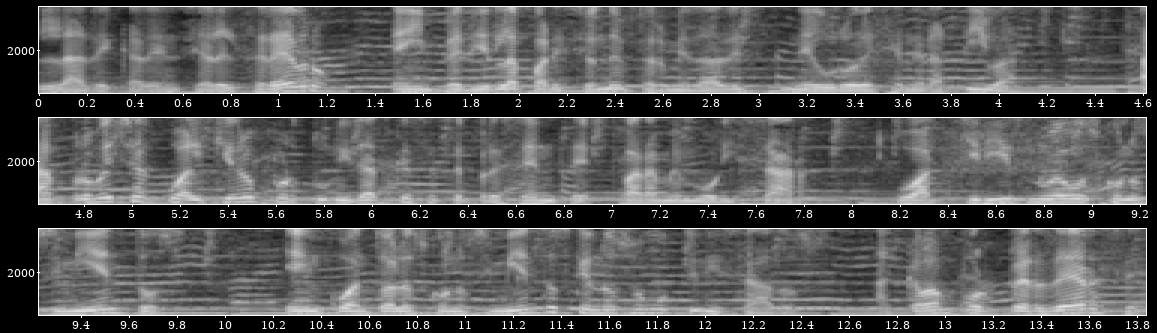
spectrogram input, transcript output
la decadencia del cerebro e impedir la aparición de enfermedades neurodegenerativas. Aprovecha cualquier oportunidad que se te presente para memorizar o adquirir nuevos conocimientos. En cuanto a los conocimientos que no son utilizados, acaban por perderse.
